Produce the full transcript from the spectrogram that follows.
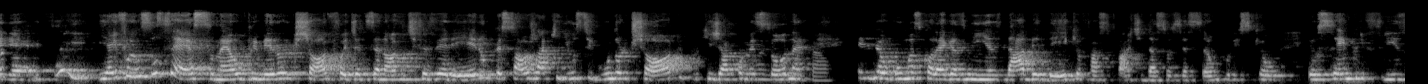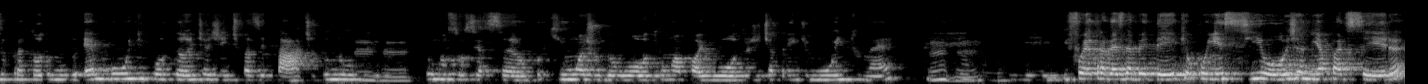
É, isso aí. E aí foi um sucesso, né? O primeiro workshop foi dia 19 de fevereiro. O pessoal já queria o segundo workshop, porque já começou, né? Teve algumas colegas minhas da ABD, que eu faço parte da associação, por isso que eu, eu sempre friso para todo mundo. É muito importante a gente fazer parte do núcleo uhum. de uma associação, porque um ajuda o outro, um apoia o outro, a gente aprende muito, né? Uhum. E, e, foi através da BD que eu conheci hoje a minha parceira,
